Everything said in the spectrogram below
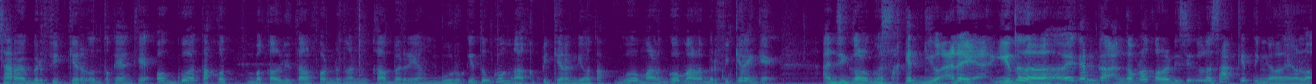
cara berpikir untuk yang kayak oh gue takut bakal ditelepon dengan kabar yang buruk itu gue nggak kepikiran di otak. Gue malah gue malah berpikir yang kayak anjing kalau gue sakit gimana ya? Gitu loh. Ya kan anggaplah kalau di sini lo sakit tinggalnya lo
